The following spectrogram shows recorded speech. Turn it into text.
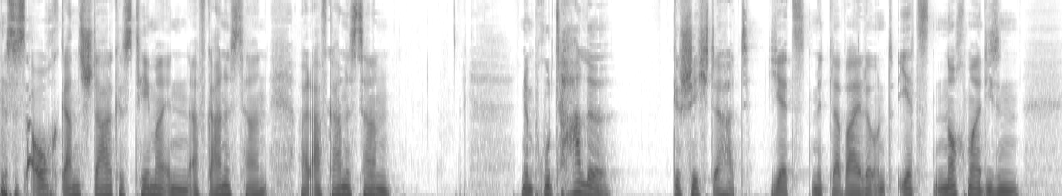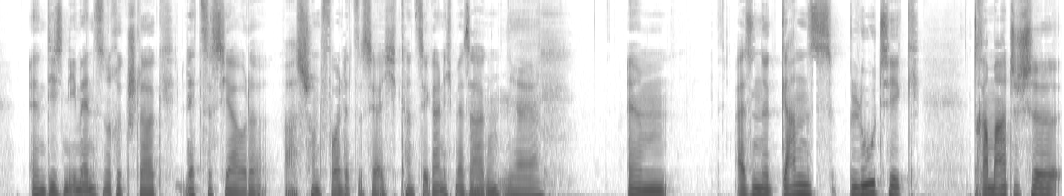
Das ist auch ganz starkes Thema in Afghanistan, weil Afghanistan eine brutale Geschichte hat jetzt mittlerweile und jetzt nochmal diesen, äh, diesen immensen Rückschlag letztes Jahr oder war es schon vorletztes Jahr, ich kann es dir gar nicht mehr sagen. Ja, ja. Ähm, also eine ganz blutig dramatische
